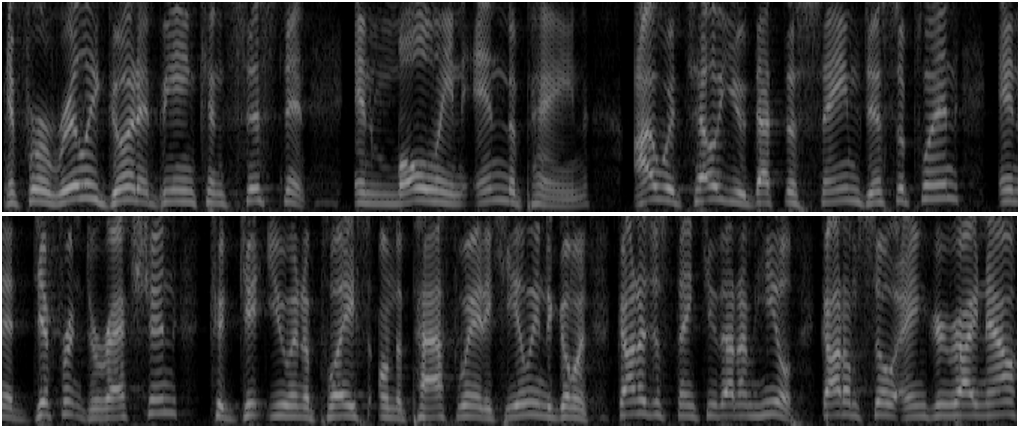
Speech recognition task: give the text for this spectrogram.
If we're really good at being consistent in mulling in the pain, I would tell you that the same discipline in a different direction could get you in a place on the pathway to healing to going, God, I just thank you that I'm healed. God, I'm so angry right now.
